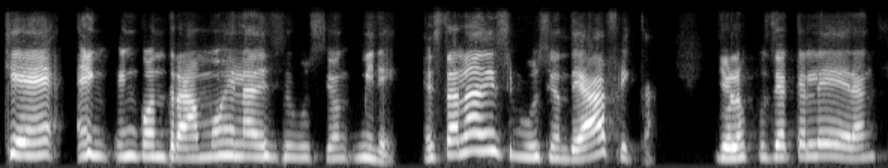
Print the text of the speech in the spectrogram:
¿Qué encontramos en la distribución? Mire, está la distribución de África. Yo los puse a que leeran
